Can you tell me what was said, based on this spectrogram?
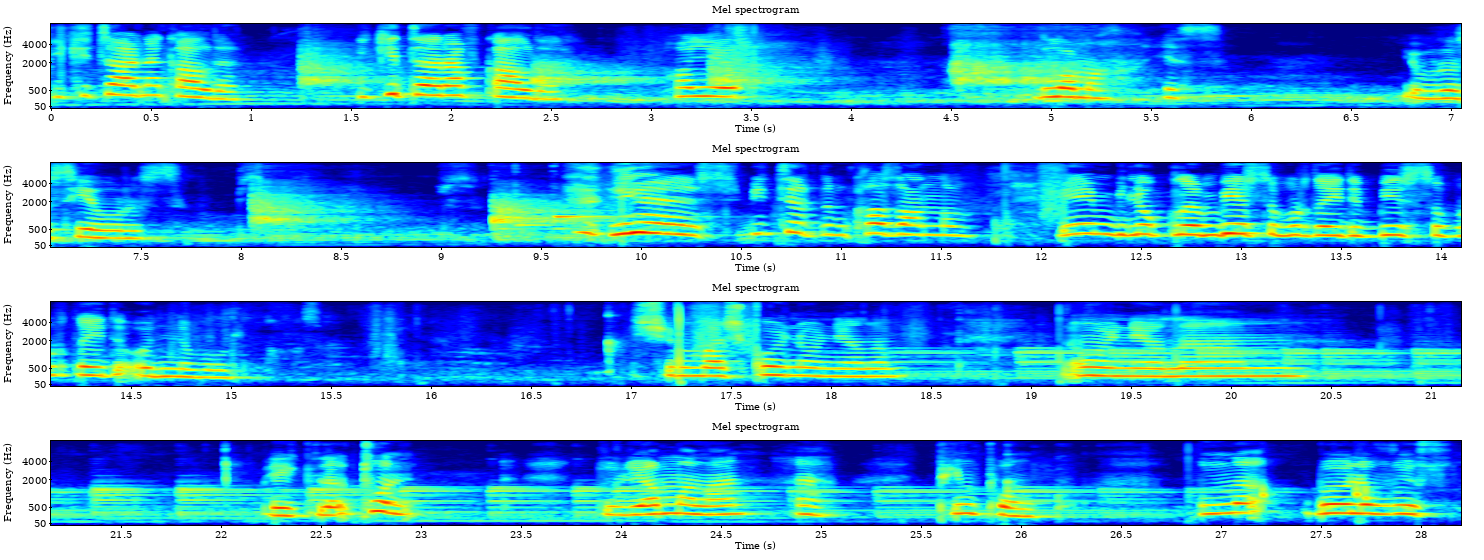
iki tane kaldı. İki taraf kaldı. Hayır. Bulama. Yes. Ya burası ya burası. Yes. Bitirdim kazandım. Benim bloklarım birisi buradaydı. Birisi buradaydı. Önüne buldum. Şimdi başka oyun oynayalım. Ne oynayalım? Bekle. Ton. Dur yanma lan. Heh. Ping pong. Bununla böyle vuruyorsun.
